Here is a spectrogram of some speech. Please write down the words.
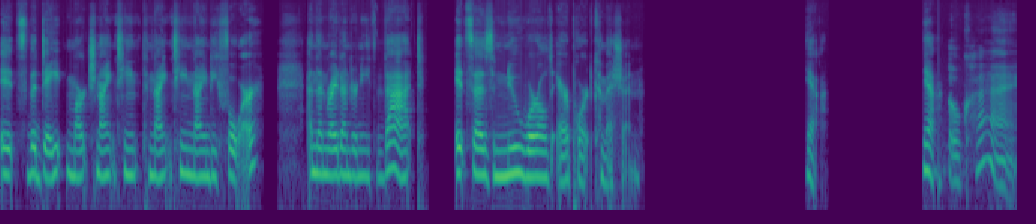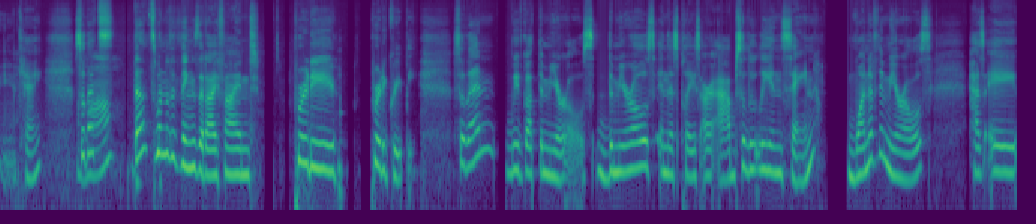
it's the date March 19th, 1994. And then right underneath that, it says New World Airport Commission. Yeah. Yeah. Okay. Okay. So Uh-huh. that's that's one of the things that I find pretty pretty creepy. So then we've got the murals. The murals in this place are absolutely insane. One of the murals has a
